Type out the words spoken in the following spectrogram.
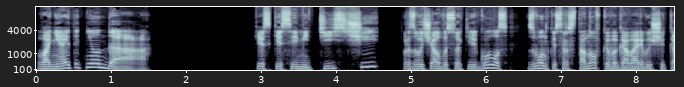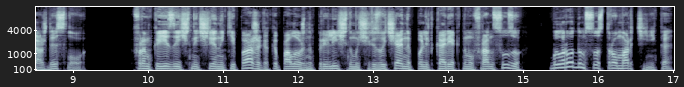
Воняет от него, да. «Кеске семитищи?» — прозвучал высокий голос, звонкой с расстановкой, выговаривающий каждое слово. Франкоязычный член экипажа, как и положено приличному чрезвычайно политкорректному французу, был родом с острова Мартиника.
